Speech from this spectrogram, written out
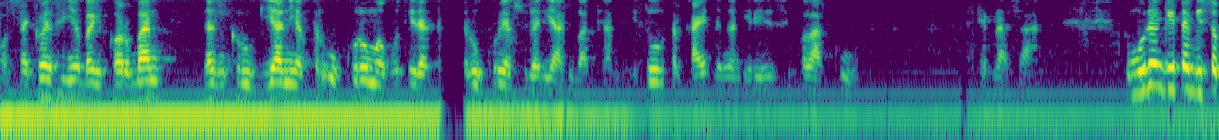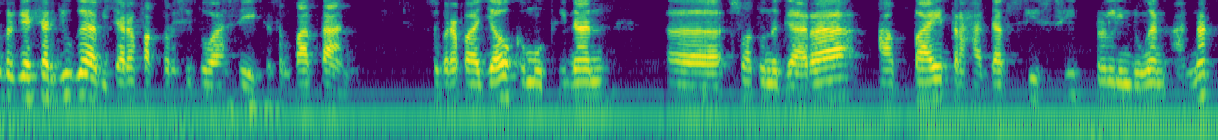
konsekuensinya bagi korban dan kerugian yang terukur maupun tidak terukur yang sudah diakibatkan. Itu terkait dengan diri si pelaku kecerdasan. Kemudian kita bisa bergeser juga bicara faktor situasi, kesempatan seberapa jauh kemungkinan uh, suatu negara abai terhadap sisi perlindungan anak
